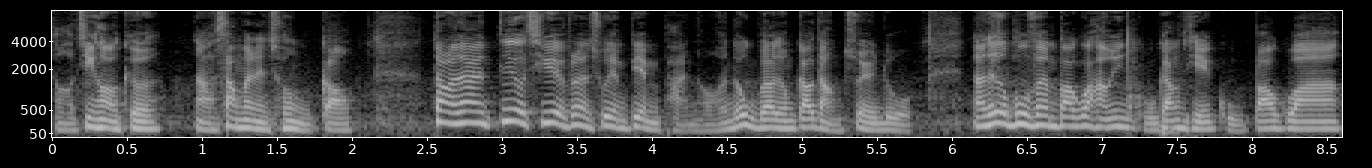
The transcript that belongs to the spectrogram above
哦，金浩科那上半年冲很高。当然，当然，六七月份出现变盘哦，很多股票从高档坠落。那这个部分包括航运股、钢铁股，包括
